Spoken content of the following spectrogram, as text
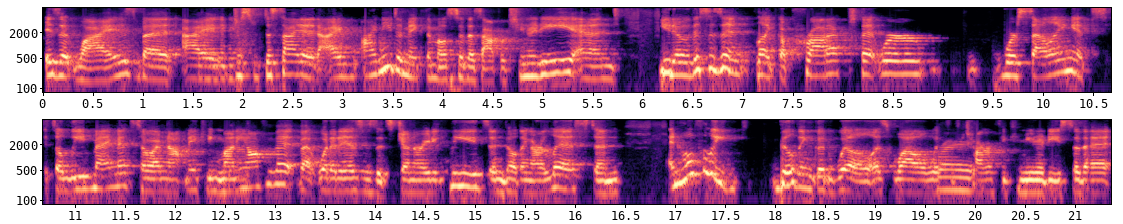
is it wise? But I just decided I I need to make the most of this opportunity and you know this isn't like a product that we're we're selling it's it's a lead magnet so i'm not making money off of it but what it is is it's generating leads and building our list and and hopefully building goodwill as well with right. the photography community so that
